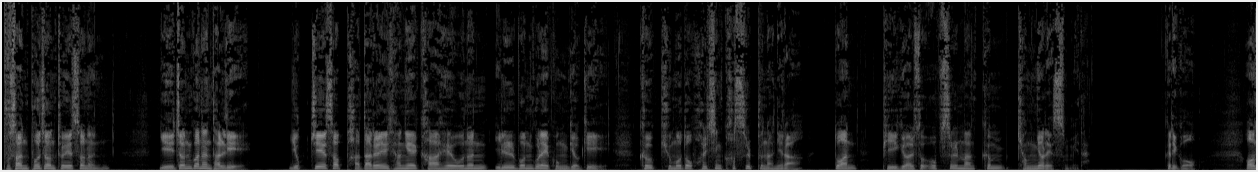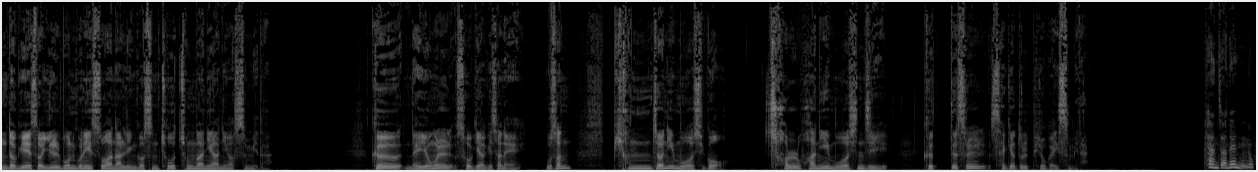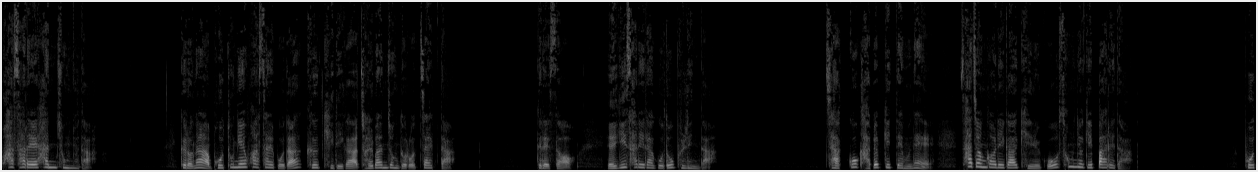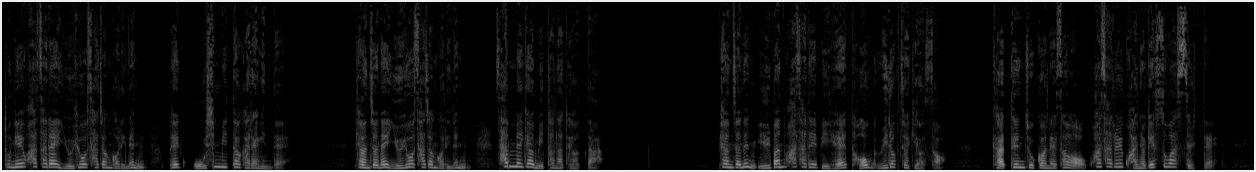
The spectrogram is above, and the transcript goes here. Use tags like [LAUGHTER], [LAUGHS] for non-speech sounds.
부산포 전투에서는 예전과는 달리 육지에서 바다를 향해 가해오는 일본군의 공격이 그 규모도 훨씬 컸을 뿐 아니라 또한 비교할 수 없을 만큼 격렬했습니다. 그리고 언덕 위에서 일본군이 쏘아 날린 것은 조총만이 아니었습니다. 그 내용을 소개하기 전에 우선 편전이 무엇이고 철환이 무엇인지 그 뜻을 새겨둘 필요가 있습니다. 편전은 화살의 한 종류다. 그러나 보통의 화살보다 그 길이가 절반 정도로 짧다. 그래서 애기살이라고도 불린다. 작고 가볍기 때문에 사정거리가 길고 속력이 빠르다. 보통의 화살의 유효 사정거리는 150m 가량인데 편전의 유효 사정거리는 300여 미터나 되었다. 편전은 일반 화살에 비해 더욱 위력적이어서 같은 조건에서 화살을 관역에 쏘았을 때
